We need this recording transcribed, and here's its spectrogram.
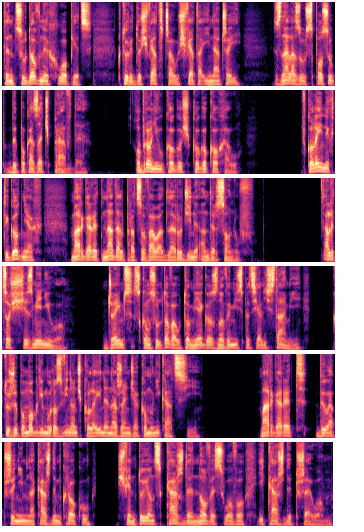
Ten cudowny chłopiec, który doświadczał świata inaczej, znalazł sposób, by pokazać prawdę. Obronił kogoś, kogo kochał. W kolejnych tygodniach Margaret nadal pracowała dla rodziny Andersonów. Ale coś się zmieniło. James skonsultował Tomiego z nowymi specjalistami, którzy pomogli mu rozwinąć kolejne narzędzia komunikacji. Margaret była przy nim na każdym kroku, świętując każde nowe słowo i każdy przełom.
